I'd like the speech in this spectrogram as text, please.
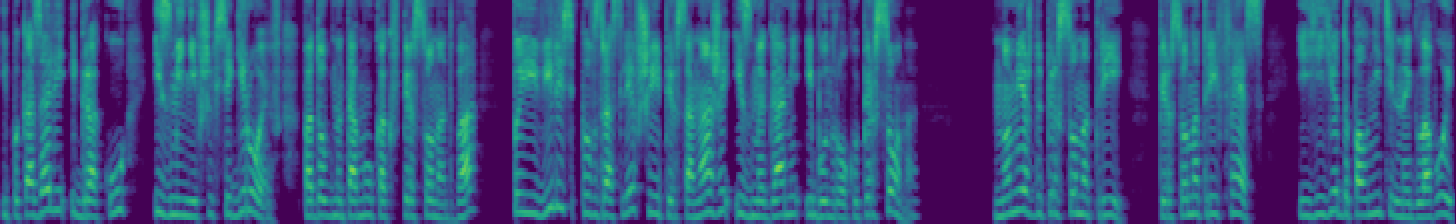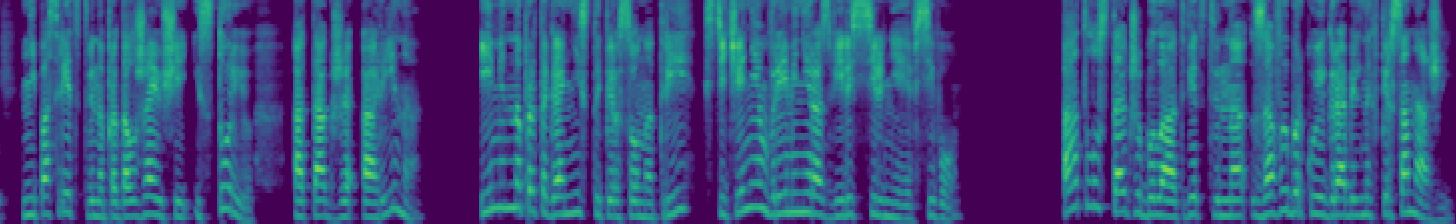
и показали игроку изменившихся героев, подобно тому, как в Persona 2 появились повзрослевшие персонажи из Мегами и Бунроку Персона. Но между Persona 3, Persona 3 FES и ее дополнительной главой, непосредственно продолжающей историю, а также Арина, именно протагонисты Persona 3 с течением времени развились сильнее всего. Атлус также была ответственна за выборку играбельных персонажей.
